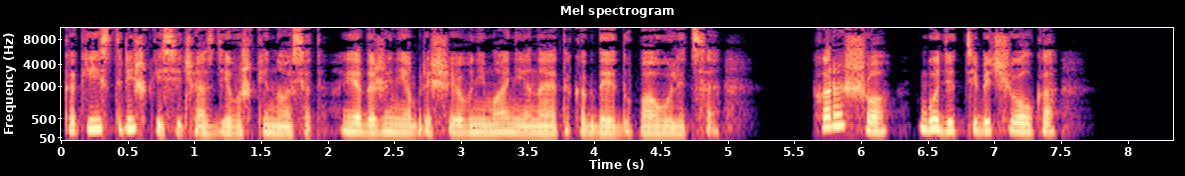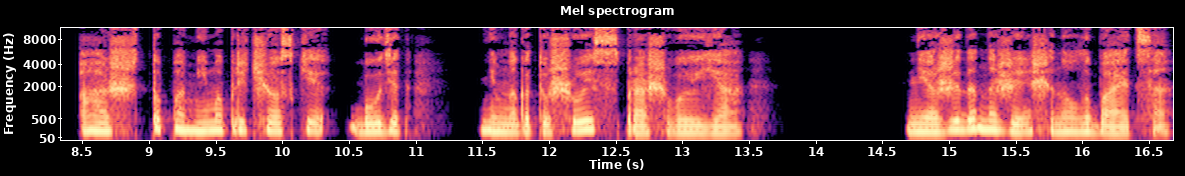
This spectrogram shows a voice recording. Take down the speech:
Какие стрижки сейчас девушки носят? Я даже не обращаю внимания на это, когда иду по улице. Хорошо, будет тебе челка. А что помимо прически будет? Немного тушуясь, спрашиваю я. Неожиданно женщина улыбается.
